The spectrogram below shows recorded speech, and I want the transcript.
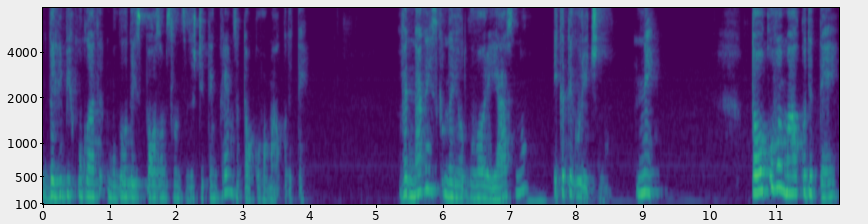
дали бих могла, могъл да използвам слънцезащитен крем за толкова малко дете. Веднага искам да ви отговоря ясно и категорично. Не. Толкова малко дете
